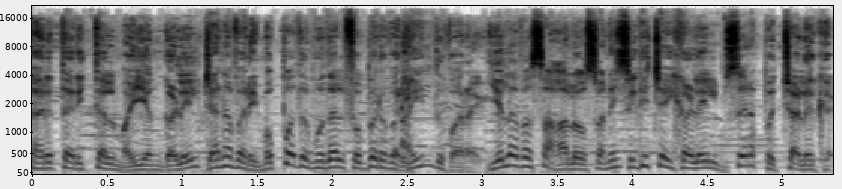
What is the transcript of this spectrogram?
கருத்தரித்தல் மையங்களில் ஜனவரி முப்பது முதல் பிப்ரவரி ஐந்து வரை இலவச ஆலோசனை சிகிச்சைகளில் சிறப்பு சலுகை.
